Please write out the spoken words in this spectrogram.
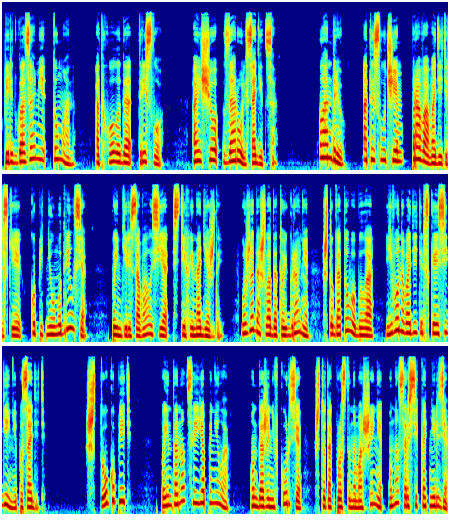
Перед глазами туман. От холода трясло а еще за руль садиться. «Ландрю, а ты случаем права водительские купить не умудрился?» Поинтересовалась я с тихой надеждой. Уже дошла до той грани, что готова была его на водительское сиденье посадить. «Что купить?» По интонации я поняла. Он даже не в курсе, что так просто на машине у нас рассекать нельзя.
